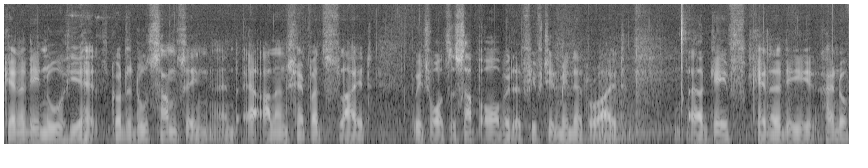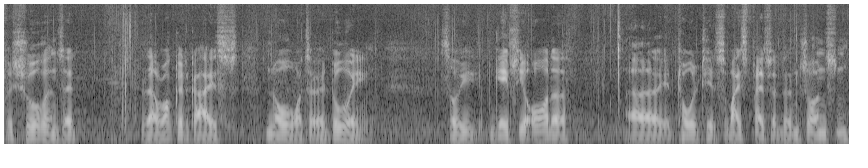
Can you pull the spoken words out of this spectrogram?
Kennedy knew he had got to do something, and Alan Shepard's flight, which was a suborbital 15 minute ride, uh, gave Kennedy kind of assurance that the rocket guys know what they're doing. So he gave the order, uh, he told his Vice President Johnson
